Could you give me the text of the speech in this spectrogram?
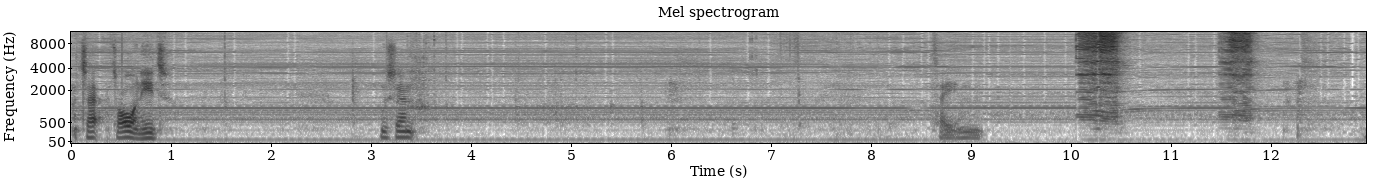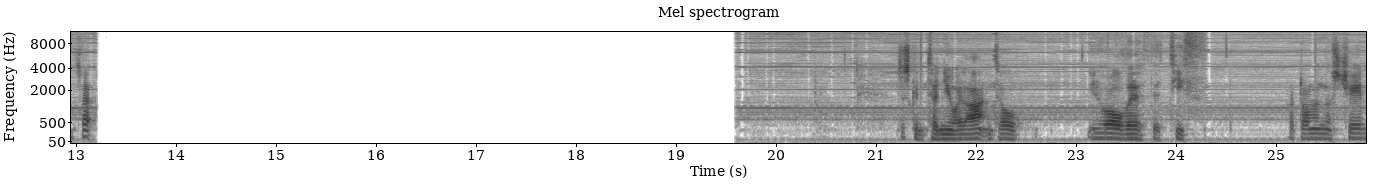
That's it. That's all it needs. Loosen tighten. Just continue like that until you know all the, the teeth are done on this chain.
